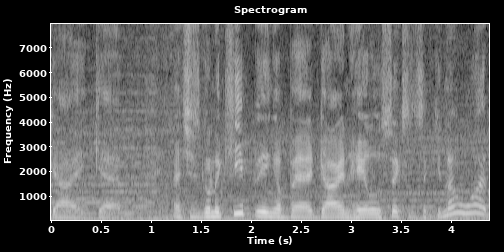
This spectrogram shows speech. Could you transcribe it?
guy again. And she's going to keep being a bad guy in Halo 6. It's like, you know what?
